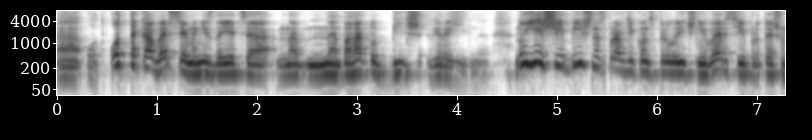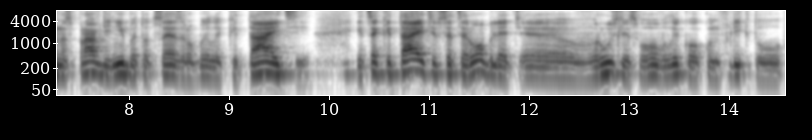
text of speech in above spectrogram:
Е, От, от така версія, мені здається, набагато більш вірогідною. Ну, є ще й більш насправді конспірологічні версії про те, що насправді нібито це зробили китайці. І це китайці все це роблять е, в руслі свого великого конфлікту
